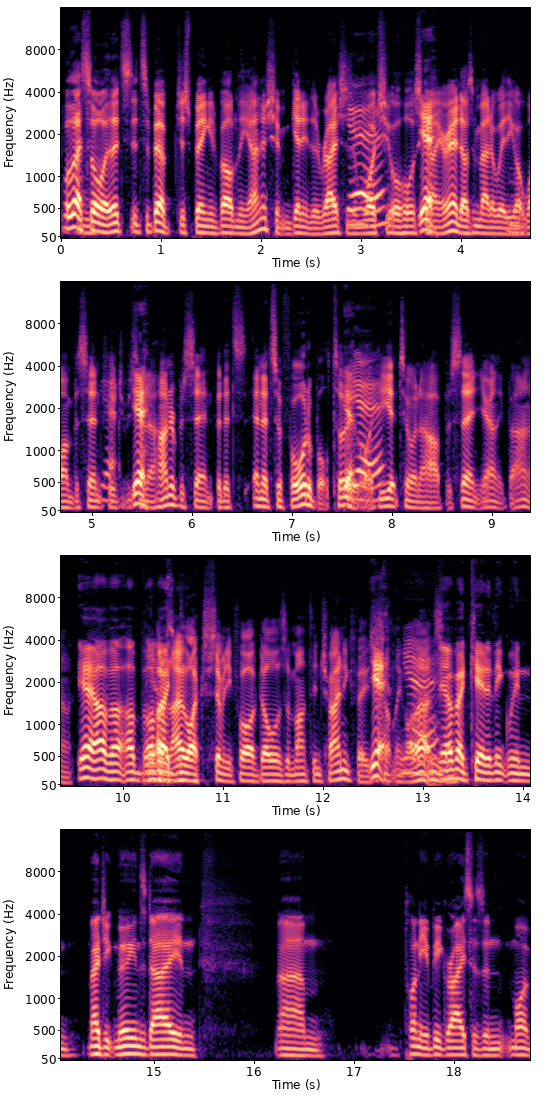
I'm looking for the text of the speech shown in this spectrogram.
Well, that's all. That's it's about just being involved in the ownership and getting to the races and watch Yeah. your horse Yeah. going around. Doesn't matter whether you got one percent, Yeah. fifty percent, Yeah. hundred percent, but it's and it's affordable too. Yeah. Like you get two and a half percent, you're only paying on. Yeah, I've, I've, I've, I don't had, know, like seventy five dollars a month in training fees Yeah. or something Yeah. like that. yeah, I've had care to think when Magic Millions Day and um, plenty of big races and my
